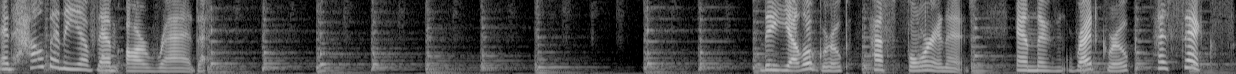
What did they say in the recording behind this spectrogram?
and how many of them are red? The yellow group has four in it, and the red group has six.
